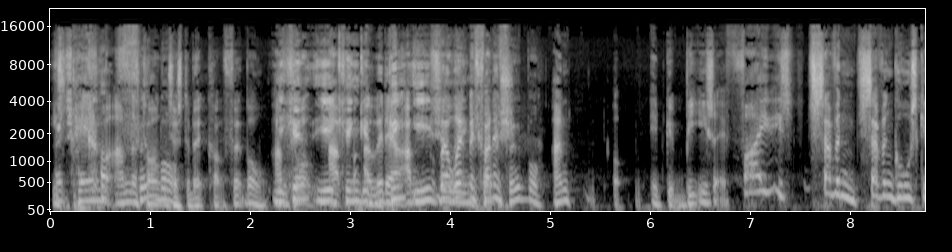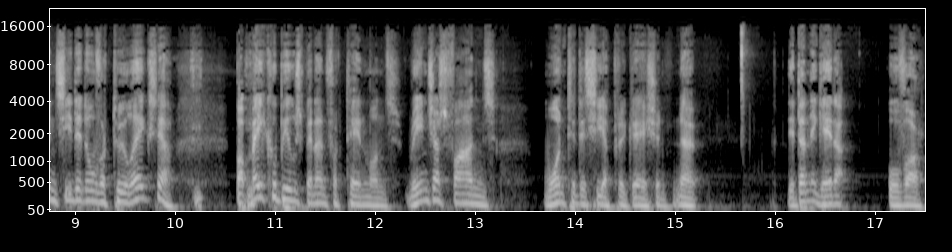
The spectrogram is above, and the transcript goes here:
He's It's ten. I'm not football. talking just about cup football. You I'm can- talk- you I- can I get would- beat I'm- easily Well, let me cup finish. football. I'm. oh, He'd get beat easily. Five. He's seven. Seven goals conceded over two legs here. But Michael Beale's been in for ten months. Rangers fans wanted to see a progression. Now they didn't get it over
